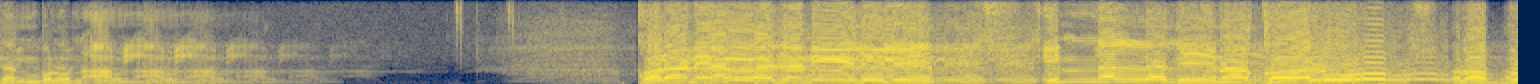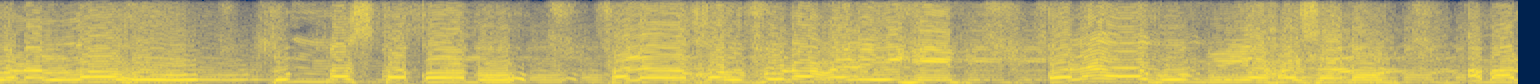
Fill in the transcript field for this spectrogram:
দেন, বলুন আমি কোরআনে আল্লাহ জানিয়ে দিলেন, ইন্নাল্লাযীনা ক্বালু রাব্বুনা আল্লাহু খাউফুন আলাইহিম ওয়ালা হুম ইয়াহজানুন আমার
